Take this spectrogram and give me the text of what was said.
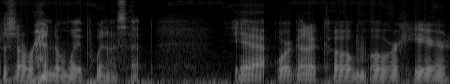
just a random waypoint I set. Yeah, we're gonna come over here,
